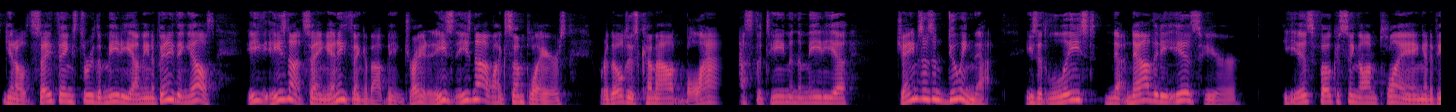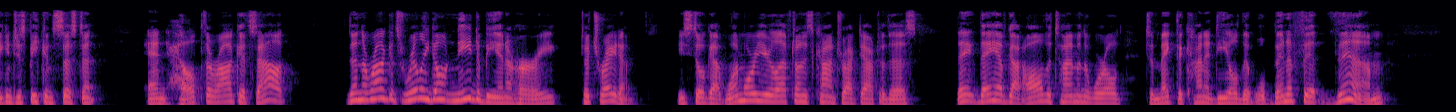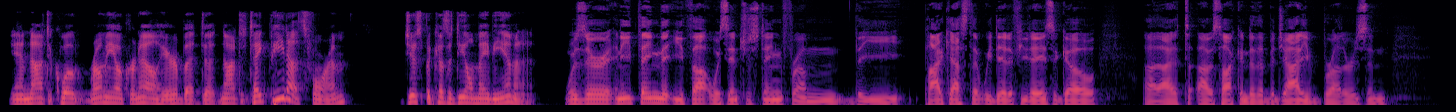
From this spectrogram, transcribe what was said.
you know, say things through the media. I mean, if anything else, he, he's not saying anything about being traded. He's he's not like some players where they'll just come out blast the team in the media. James isn't doing that. He's at least now, now that he is here, he is focusing on playing, and if he can just be consistent and help the Rockets out, then the Rockets really don't need to be in a hurry to trade him. He's still got one more year left on his contract after this. They they have got all the time in the world to make the kind of deal that will benefit them. And not to quote Romeo Crennel here, but uh, not to take peanuts for him just because a deal may be imminent. Was there anything that you thought was interesting from the podcast that we did a few days ago? Uh, I, t- I was talking to the Bajani brothers, and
